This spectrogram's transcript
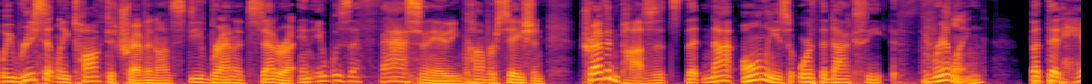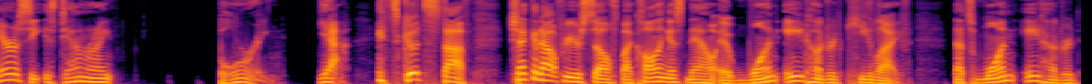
We recently talked to Trevin on Steve Brown, etc., and it was a fascinating conversation. Trevin posits that not only is orthodoxy thrilling, but that heresy is downright boring. Yeah, it's good stuff. Check it out for yourself by calling us now at 1 800 Key Life. That's 1 800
